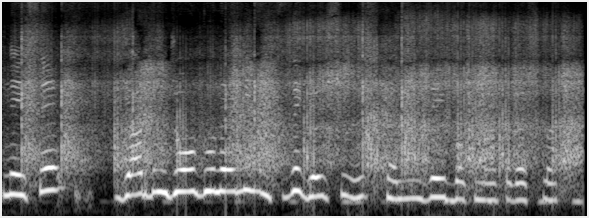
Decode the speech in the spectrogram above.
Neyse yardımcı olduğuna eminim size görüşürüz. Kendinize iyi bakın arkadaşlar.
